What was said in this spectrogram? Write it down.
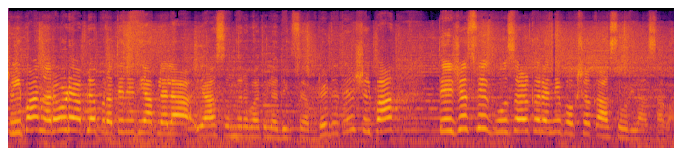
शिल्पा नरवडे आपल्या प्रतिनिधी आपल्याला या संदर्भातील अधिकचे अपडेट देते शिल्पा तेजस्वी घोसाळकर यांनी पक्ष का सोडला असावा?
